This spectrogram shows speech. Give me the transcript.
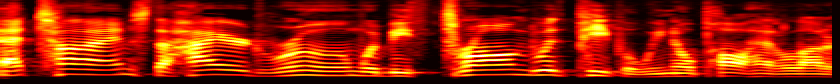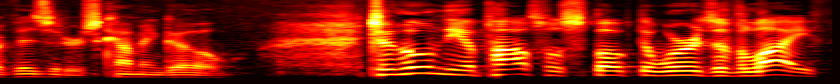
At times, the hired room would be thronged with people. We know Paul had a lot of visitors come and go. To whom the apostles spoke the words of life,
